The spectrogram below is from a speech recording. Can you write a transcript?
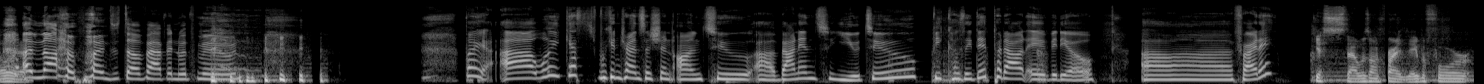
Oh, yeah. A lot of fun stuff happened with Moon. But yeah, uh, well, I guess we can transition on to uh, Valiant's YouTube because they did put out a video uh, Friday. yes, that was on Friday, the day before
